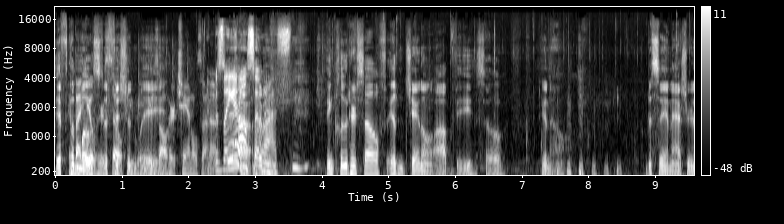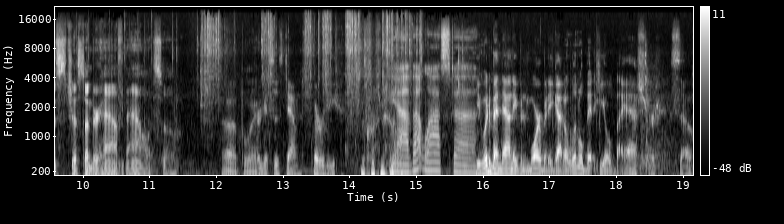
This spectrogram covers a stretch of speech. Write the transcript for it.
If the and by heal most herself, efficient way, use all her channels on It us. was like, and Yeah, also I mean- us. include herself in channel obv. So, you know, I'm just saying Asher's just under half now. So Oh boy. Argus is down to 30. yeah, that last. Uh, He would have been down even more, but he got a little bit healed by Asher. So,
